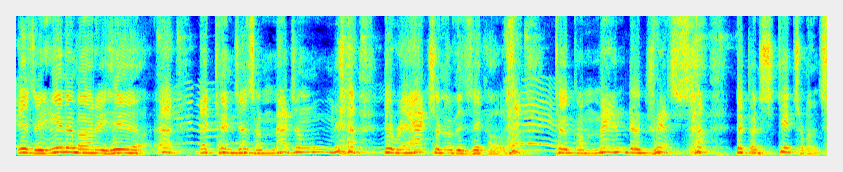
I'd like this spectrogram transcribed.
Is there anybody here that can just imagine the reaction of Ezekiel to command address the constituents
